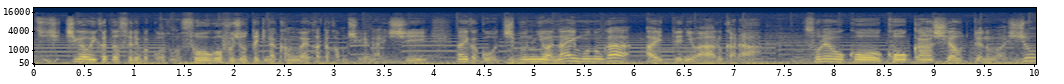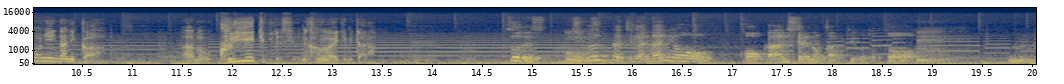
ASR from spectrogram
ち違う言い方すればこうその相互扶助的な考え方かもしれないし何かこう自分にはないものが相手にはあるからそれをこう交換し合うっていうのは非常に何かあのクリエイティブですよね考えてみたら。そうです。うん。自分たちが何を交換してるのかっていうこととう、ん。うん。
